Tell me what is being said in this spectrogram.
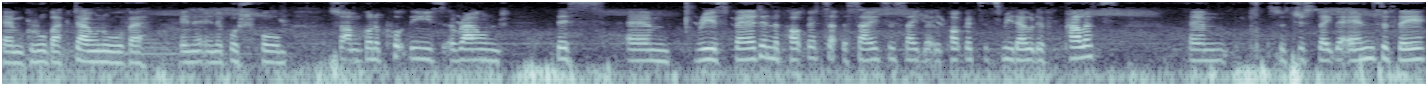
um, grow back down over in a, in a bush form. So I'm going to put these around this um, raised bed in the pockets at the sides. It's like little pockets. It's made out of pallets. Um, so it's just like the ends of there.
